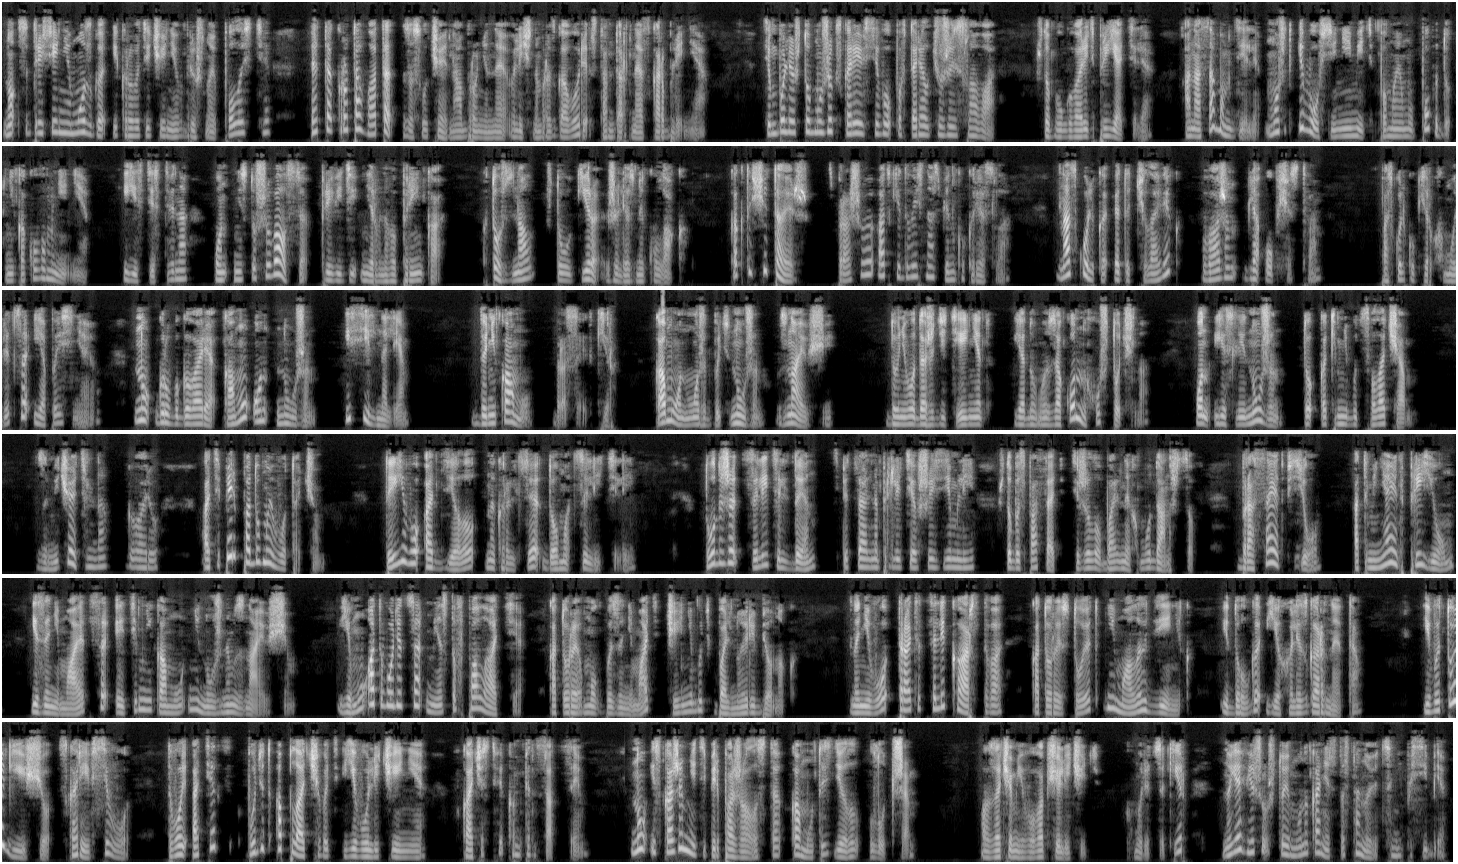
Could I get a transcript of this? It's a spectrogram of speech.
Но сотрясение мозга и кровотечение в брюшной полости – это крутовато за случайно оброненное в личном разговоре стандартное оскорбление. Тем более, что мужик, скорее всего, повторял чужие слова, чтобы уговорить приятеля, а на самом деле может и вовсе не иметь по моему поводу никакого мнения. И, естественно, он не стушевался при виде нервного паренька. Кто ж знал, что у Кира железный кулак? «Как ты считаешь?» – спрашиваю, откидываясь на спинку кресла. «Насколько этот человек важен для общества. Поскольку Кир хмурится, я поясняю. Ну, грубо говоря, кому он нужен и сильно ли? Да никому, бросает Кир. Кому он может быть нужен, знающий? Да у него даже детей нет, я думаю, законных уж точно. Он, если и нужен, то каким-нибудь сволочам. Замечательно, говорю. А теперь подумай вот о чем. Ты его отделал на крыльце дома целителей. Тут же целитель Дэн, специально прилетевший с земли, чтобы спасать тяжело больных муданшцев, бросает все, отменяет прием и занимается этим никому не нужным знающим. Ему отводится место в палате, которое мог бы занимать чей-нибудь больной ребенок. На него тратятся лекарства, которые стоят немалых денег и долго ехали с Гарнета. И в итоге еще, скорее всего, Твой отец будет оплачивать его лечение в качестве компенсации. Ну и скажи мне теперь, пожалуйста, кому ты сделал лучше. А зачем его вообще лечить? Хмурится Кир, но я вижу, что ему наконец-то становится не по себе.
